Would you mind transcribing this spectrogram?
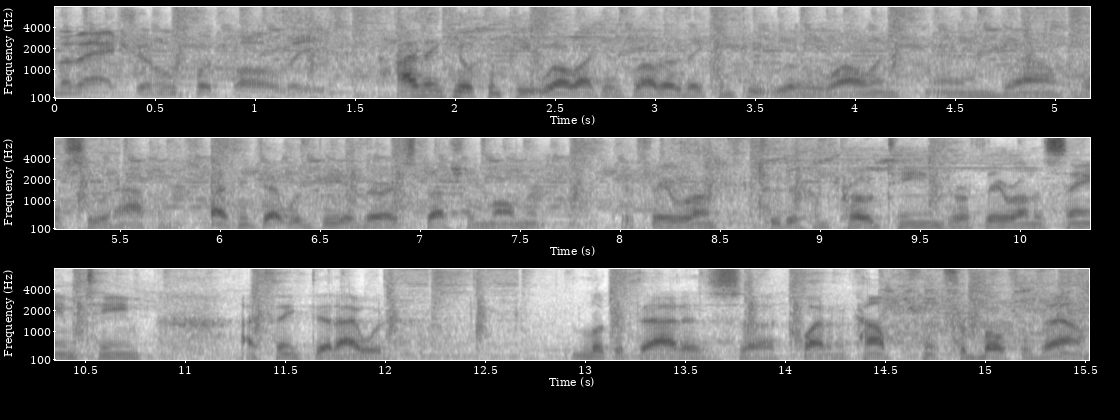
the National Football League. I think he'll compete well like his brother. They compete really well, and, and uh, we'll see what happens. I think that would be a very special moment if they were on two different pro teams or if they were on the same team. I think that I would look at that as uh, quite an accomplishment for both of them.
